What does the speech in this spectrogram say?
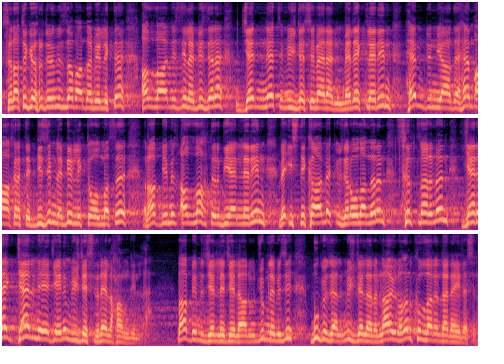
Sıratı gördüğümüz zaman da birlikte Allah'ın izniyle bizlere cennet müjdesi veren meleklerin hem dünyada hem ahirette bizimle birlikte olması Rabbimiz Allah'tır diyenlerin ve istikamet üzere olanların sırtlarının yere gelmeyeceğinin müjdesidir elhamdülillah. Rabbimiz Celle Celaluhu cümlemizi bu güzel müjdelere nail olan kullarından eylesin.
